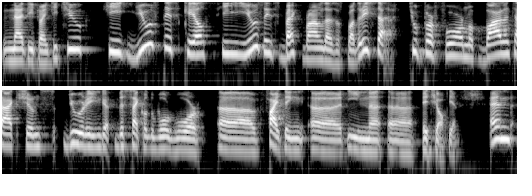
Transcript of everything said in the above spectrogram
and 1922, he used these skills, he used his background as a squadrista to perform violent actions during the Second World War, uh, fighting uh, in uh, Ethiopia. And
